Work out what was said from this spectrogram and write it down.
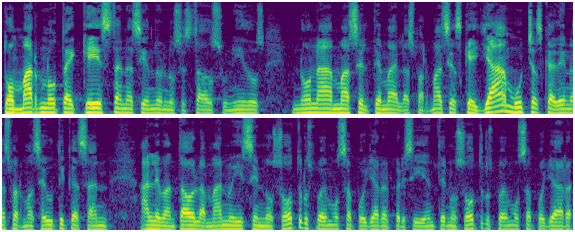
tomar nota de qué están haciendo en los Estados Unidos, no nada más el tema de las farmacias, que ya muchas cadenas farmacéuticas han, han levantado la mano y dicen nosotros podemos apoyar al presidente, nosotros podemos apoyar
